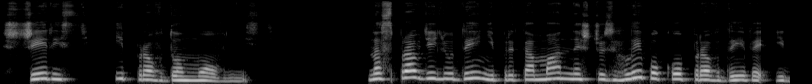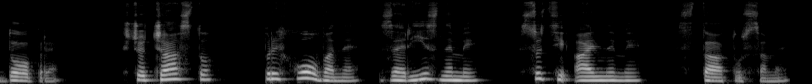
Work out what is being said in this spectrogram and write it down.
щирість і правдомовність. Насправді людині притаманне щось глибоко правдиве і добре, що часто приховане за різними соціальними статусами.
